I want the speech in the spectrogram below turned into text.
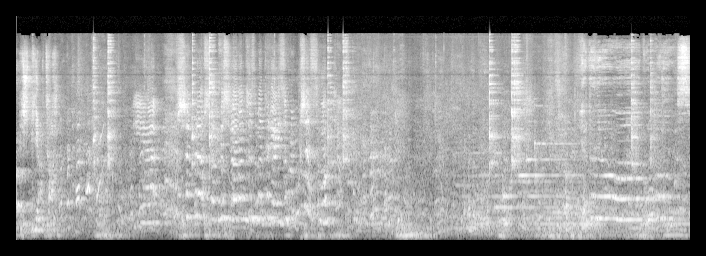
robisz, Biata? Ja przepraszam, myślałam, że zmaterializowałam krzesło. Jeden głos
